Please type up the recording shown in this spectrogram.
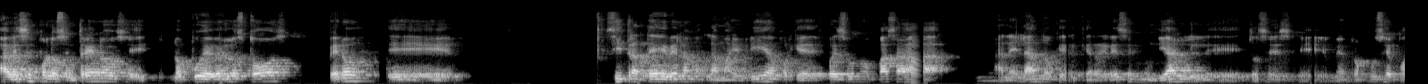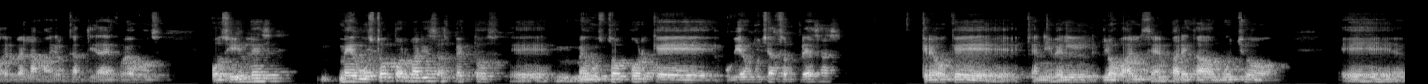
a veces por los entrenos eh, no pude verlos todos, pero sí traté de ver la, la, mayoría porque después uno pasa anhelando que, que regrese el Mundial. entonces me propuse poder ver la mayor cantidad de juegos posibles. Me gustó por varios aspectos. Eh, me gustó porque hubieron muchas sorpresas. Creo que, que a nivel global se ha emparejado mucho eh,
